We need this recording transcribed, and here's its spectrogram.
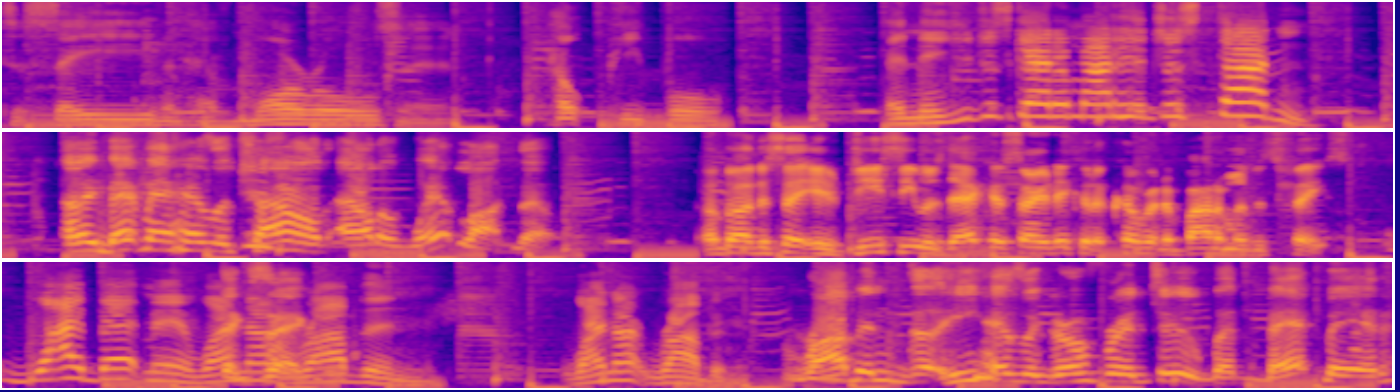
to save and have morals and help people, and then you just got him out here just starting. I mean, Batman has a child out of wedlock, though. I'm about to say, if DC was that concerned, they could have covered the bottom of his face. Why Batman? Why Exactly. not Robin? Why not Robin? Robin, he has a girlfriend too, but Batman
